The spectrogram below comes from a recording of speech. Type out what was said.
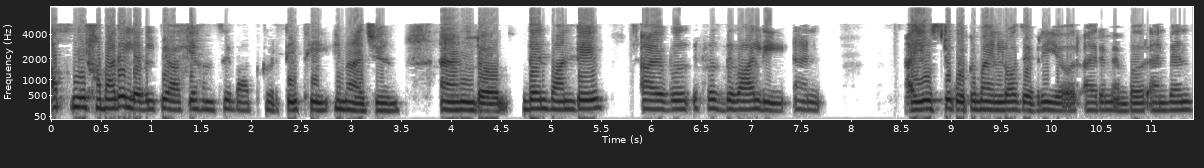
अपने, हमारे लेवल पे आके हमसे बात करती थी imagine and then one day I was it was Diwali and I use to go to my in-laws every year I remember and when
